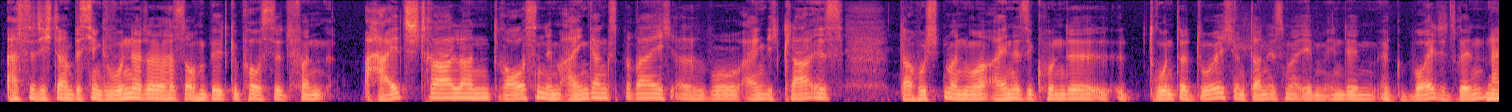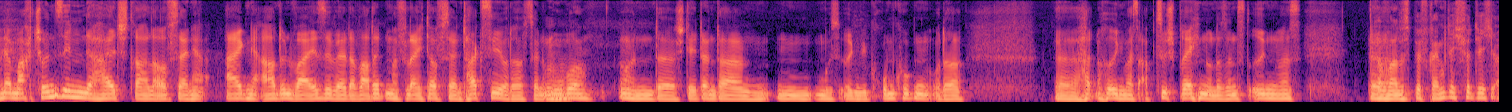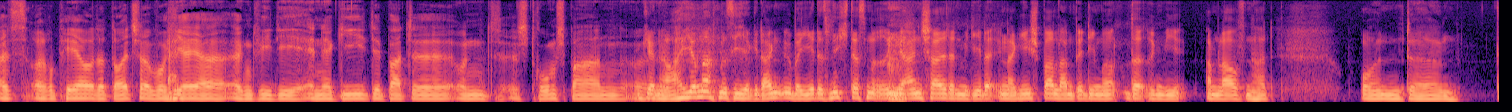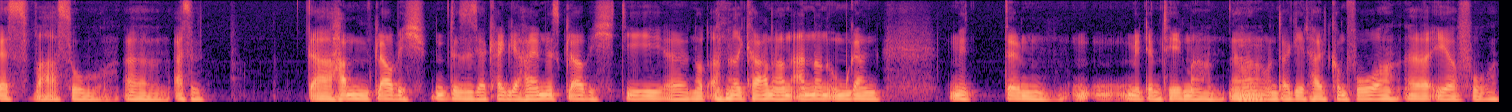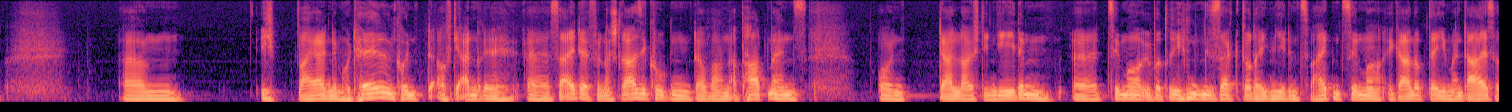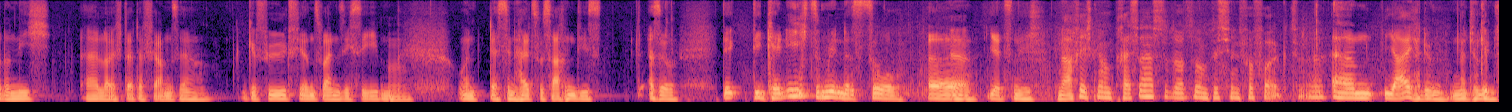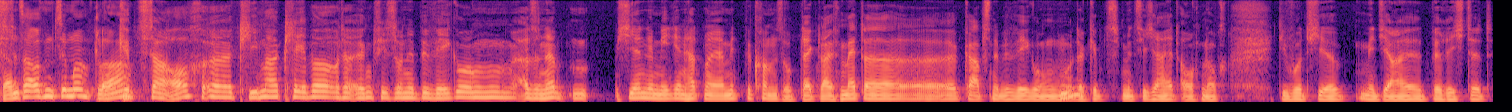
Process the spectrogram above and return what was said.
Hast du dich da ein bisschen gewundert oder hast auch ein Bild gepostet von Heizstrahlern draußen im Eingangsbereich, also wo eigentlich klar ist, da huscht man nur eine Sekunde äh, drunter durch und dann ist man eben in dem äh, Gebäude drin. Nein, der macht schon Sinn, der Heizstrahler, auf seine eigene Art und Weise, weil da wartet man vielleicht auf sein Taxi oder auf sein mhm. Uber und äh, steht dann da und muss irgendwie krumm gucken oder äh, hat noch irgendwas abzusprechen oder sonst irgendwas. Da war ähm, das befremdlich für dich als Europäer oder Deutscher, wo hier ja irgendwie die Energiedebatte und Stromsparen. Äh, genau, hier macht man sich ja Gedanken über jedes Licht, das man irgendwie einschaltet, mit jeder Energiesparlampe, die man da irgendwie am Laufen hat. Und äh, das war so. Äh, also da haben, glaube ich, das ist ja kein Geheimnis, glaube ich, die äh, Nordamerikaner einen anderen Umgang mit dem, mit dem Thema. Ja, mhm. Und da geht halt Komfort äh, eher vor. Ähm, ich war ja in dem Hotel und konnte auf die andere äh, Seite von der Straße gucken. Da waren Apartments und da läuft in jedem äh, Zimmer, übertrieben gesagt, oder in jedem zweiten Zimmer, egal ob da jemand da ist oder nicht, äh, läuft da der Fernseher. Gefühlt 24-7. Mhm. Und das sind halt so Sachen, die es also die, die kenne ich zumindest so äh, ja. jetzt nicht. Nachrichten und Presse hast du dort so ein bisschen verfolgt? Ähm, ja, ich hatte natürlich gibt's, einen Fernseher auf dem Zimmer, klar. Gibt es da auch äh, Klimakleber oder irgendwie so eine Bewegung? Also ne, hier in den Medien hat man ja mitbekommen, so Black Lives Matter äh, gab es eine Bewegung mhm. oder gibt es mit Sicherheit auch noch, die wurde hier medial berichtet.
